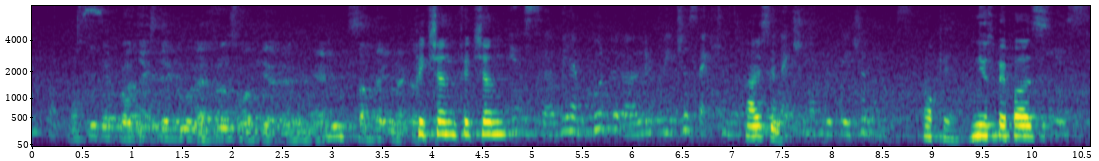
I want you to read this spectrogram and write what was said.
no problem. Mostly their projects they do reference work here and, and subject matter. Fiction, fiction. Yes, sir. We have good uh, literature section. I see. Selection of literature books. Okay. Newspapers. Yes.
